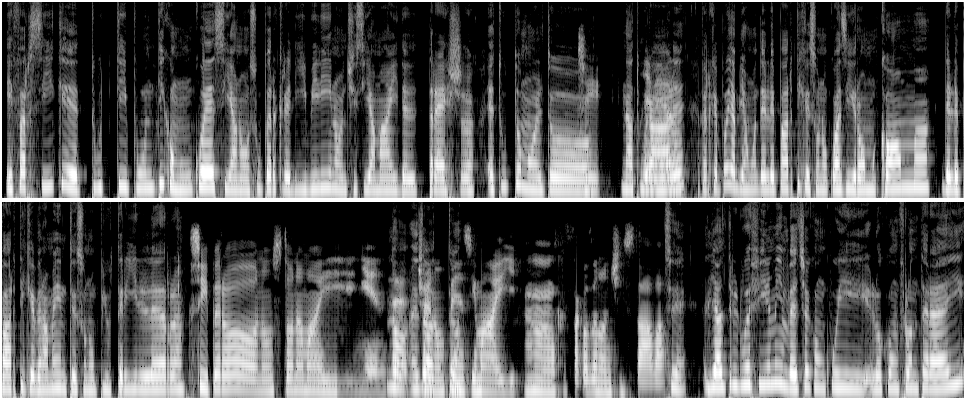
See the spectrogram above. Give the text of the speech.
e far sì che tutti i punti comunque siano super credibili, non ci sia mai del trash, è tutto molto sì naturale, perché poi abbiamo delle parti che sono quasi rom-com, delle parti che veramente sono più thriller. Sì, però non stona mai niente, no, esatto. cioè non esatto. pensi mai, mm, questa cosa non ci stava. Sì. Gli altri due film invece con cui lo confronterei,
